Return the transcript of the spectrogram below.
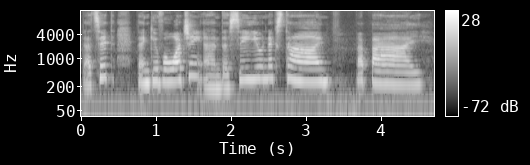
That's it. Thank you for watching and see you next time 拜拜。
